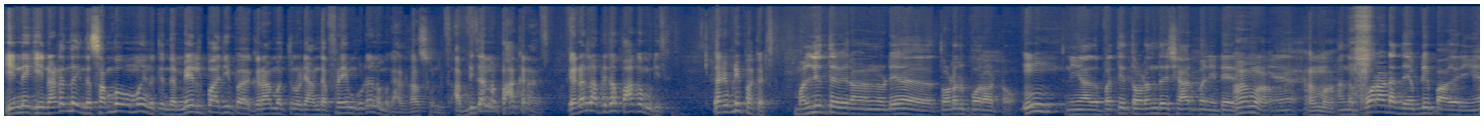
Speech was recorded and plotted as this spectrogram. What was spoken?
இன்றைக்கி நடந்த இந்த சம்பவமும் எனக்கு இந்த மேல்பாதி ப- கிராமத்தினுடைய அந்த ஃப்ரேம் கூட நமக்கு அதுதான் சொல்லுது. அப்படி தான் நான் பார்க்குறேன் என்னால் அப்படி தான் பார்க்க முடியுது. வேறு எப்படி பார்க்குறது? மல்யுத்த வீரனுடைய தொடர் போராட்டம். ம். நீங்க அதை பத்தி தொடர்ந்து ஷேர் பண்ணிட்டே ஆமாம் ஆமாம் அந்த போராட்டத்தை எப்படி பாக்குறீங்க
